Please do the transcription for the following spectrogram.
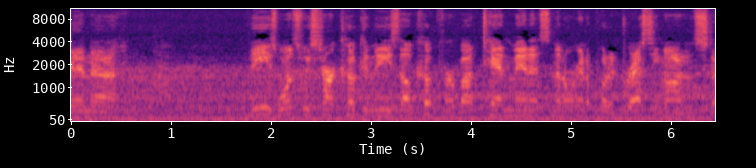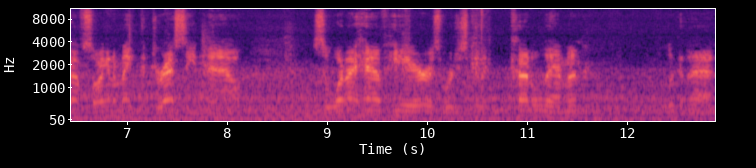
Then uh, these, once we start cooking these, they'll cook for about 10 minutes and then we're gonna put a dressing on and stuff. So I'm gonna make the dressing now. So what I have here is we're just gonna cut a lemon. Look at that.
